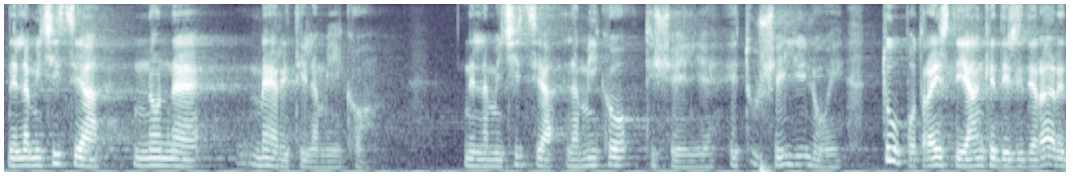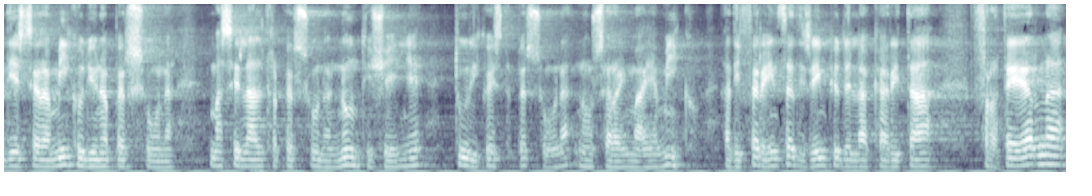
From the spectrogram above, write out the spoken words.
Nell'amicizia non meriti l'amico, nell'amicizia l'amico ti sceglie e tu scegli lui. Tu potresti anche desiderare di essere amico di una persona, ma se l'altra persona non ti sceglie, tu di questa persona non sarai mai amico, a differenza ad esempio della carità fraterna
